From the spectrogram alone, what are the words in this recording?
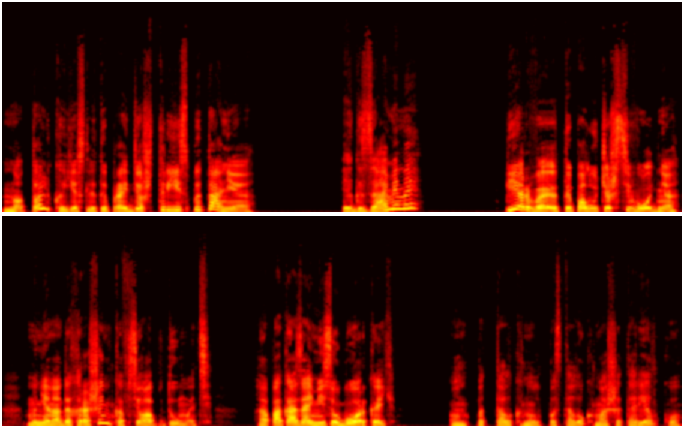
но только если ты пройдешь три испытания. Экзамены? Первое ты получишь сегодня. Мне надо хорошенько все обдумать. А пока займись уборкой. Он подтолкнул по столу к Маше тарелку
